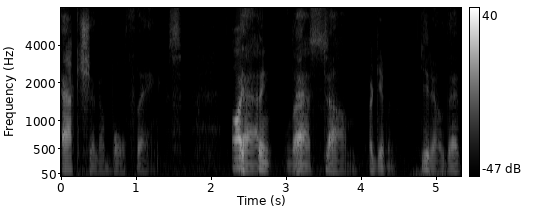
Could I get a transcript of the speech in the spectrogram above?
actionable things. I that- think that's that um, a given. you know that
